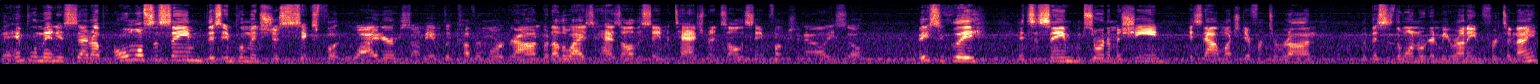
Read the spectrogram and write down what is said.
The implement is set up almost the same. This implement's just six foot wider, so I'm able to cover more ground, but otherwise it has all the same attachments, all the same functionality. So basically, it's the same sort of machine. It's not much different to run, but this is the one we're gonna be running for tonight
